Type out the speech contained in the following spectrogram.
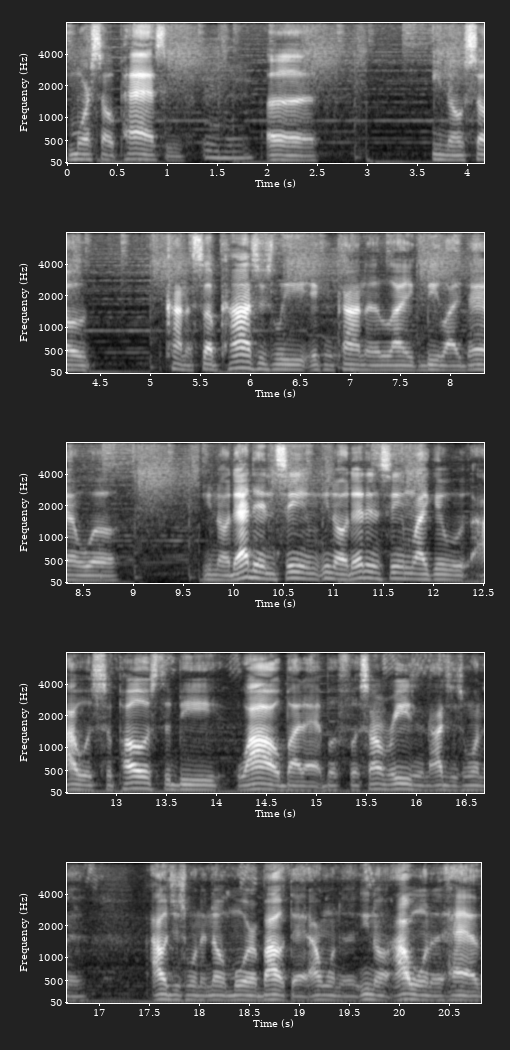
more so passive. Mm-hmm. uh you know so kind of subconsciously it can kind of like be like damn well you know that didn't seem you know that didn't seem like it was i was supposed to be wowed by that but for some reason i just want to i just want to know more about that i want to you know i want to have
